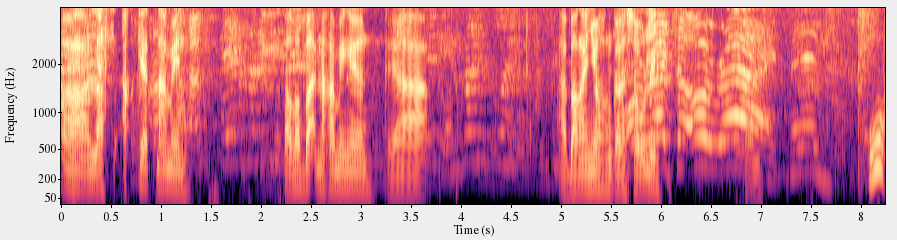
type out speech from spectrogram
ah, last akyat namin. Pababa na kami ngayon, kaya abangan nyo hanggang sa uli. Uh,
